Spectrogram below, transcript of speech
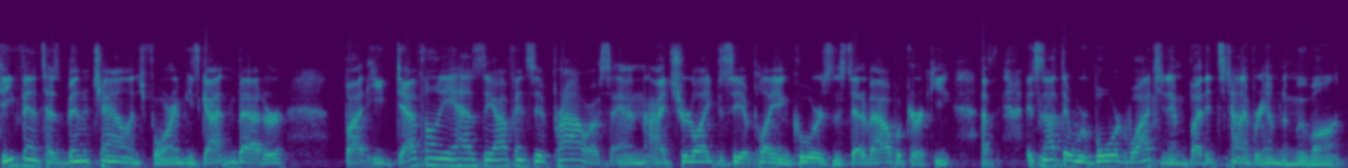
Defense has been a challenge for him. He's gotten better, but he definitely has the offensive prowess, and I'd sure like to see it play in Coors instead of Albuquerque. It's not that we're bored watching him, but it's time for him to move on.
